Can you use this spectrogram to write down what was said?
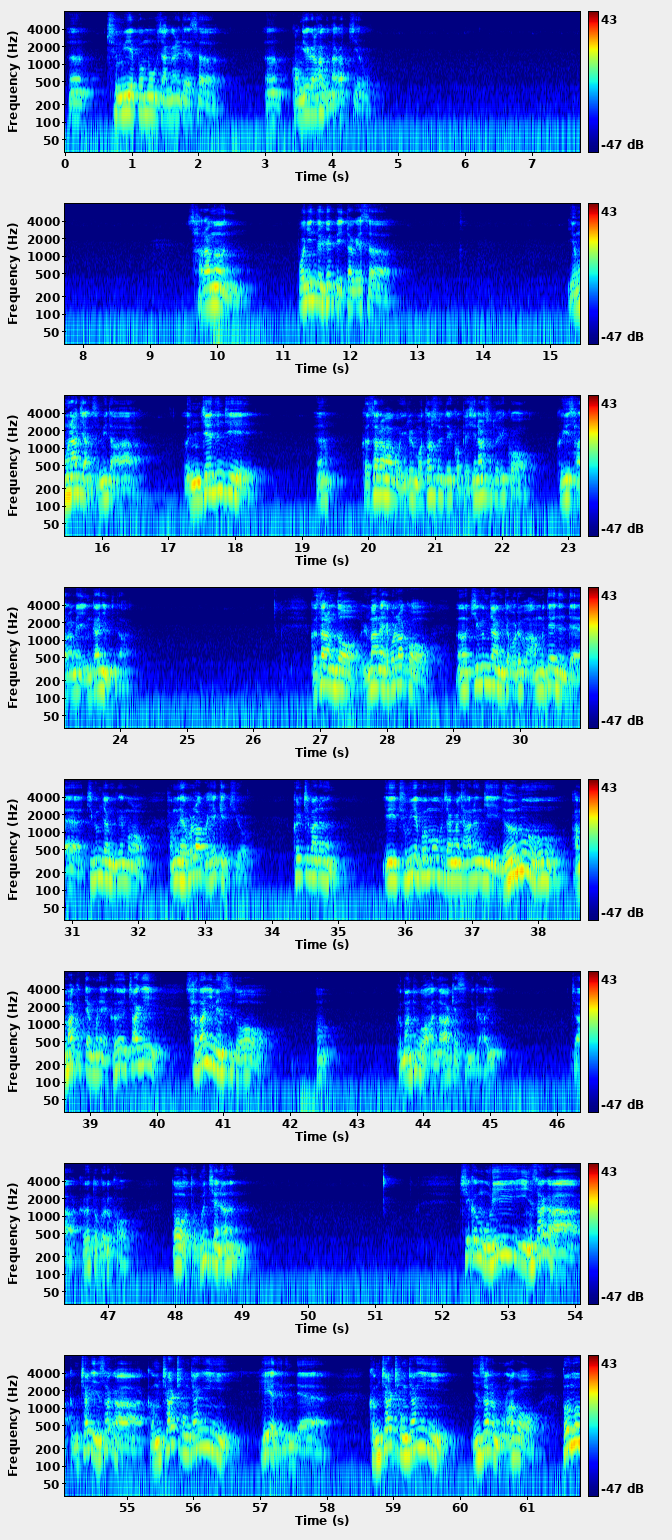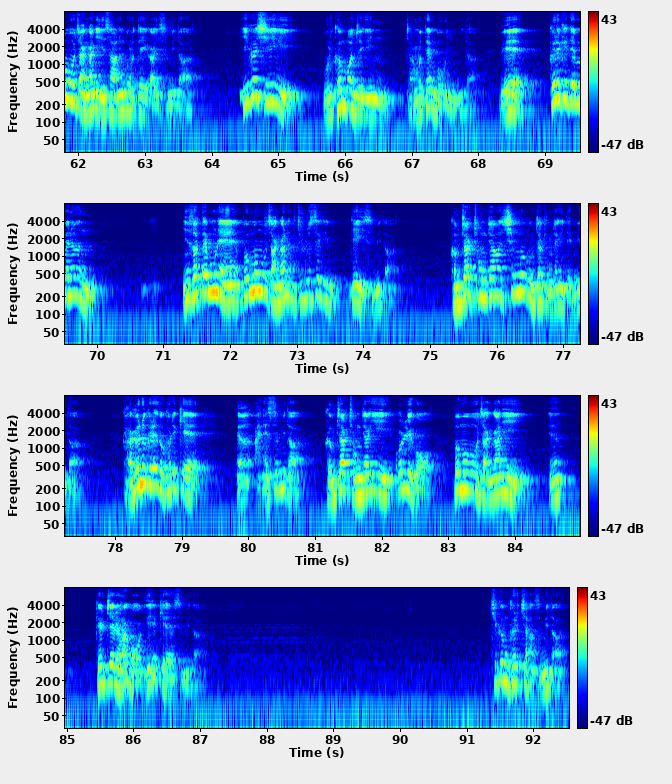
어, 추미애 법무부 장관에 대해서 어, 공격을 하고 나갔지요. 사람은 본인들 옆에 있다고 해서 영원하지 않습니다. 언제든지 어? 그 사람하고 일을 못할 수도 있고 배신할 수도 있고 그게 사람의 인간입니다. 그 사람도 얼마나 해보려고 어, 지검장 이제 오래 한번 됐는데 지검장 되면 한번 해보려고 했겠지요. 그렇지만은 이 추미애 법무부 장관이 하는 게 너무 안 맞기 때문에 그 자기 사단이면서도 어, 그만두고 안 나갔겠습니까? 자, 그것도 그렇고 또 두 번째는 지금 우리 인사가 검찰 인사가 검찰총장이 해야 되는데 검찰총장이 인사를 못하고 법무부 장관이 인사하는 걸로 되어가 있습니다. 이것이 우리 근본적인 잘못된 부분입니다. 왜? 그렇게 되면은 인사 때문에 법무부 장관한테 줄서기 되어 있습니다. 검찰총장은 식물검찰총장이 됩니다. 과거는 그래도 그렇게 어, 안 했습니다. 검찰총장이 올리고 법무부 장관이 어, 결재를 하고 이렇게 했습니다. 지금 그렇지 않습니다.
